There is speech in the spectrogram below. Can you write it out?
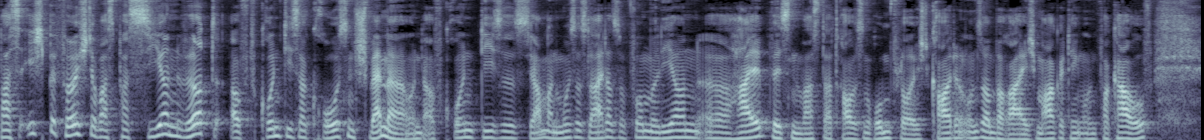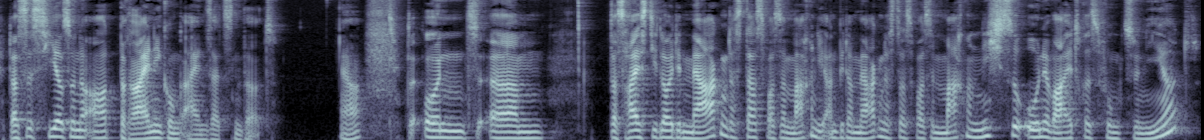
was ich befürchte, was passieren wird aufgrund dieser großen Schwämme und aufgrund dieses, ja, man muss es leider so formulieren, äh, Halbwissen, was da draußen rumfleucht, gerade in unserem Bereich Marketing und Verkauf, dass es hier so eine Art Bereinigung einsetzen wird. Ja, und ähm, das heißt, die Leute merken, dass das, was sie machen, die Anbieter merken, dass das, was sie machen, nicht so ohne weiteres funktioniert.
